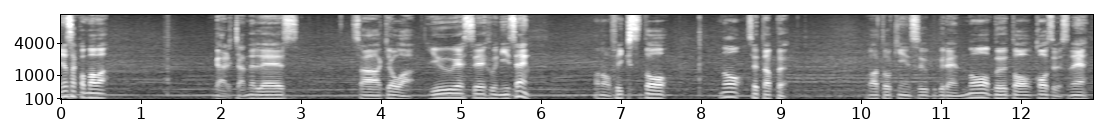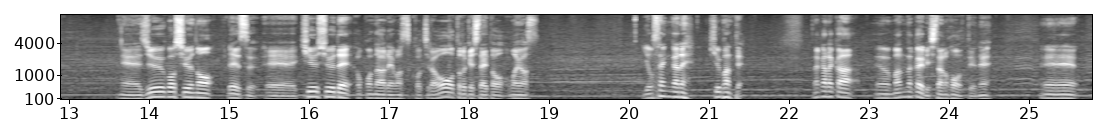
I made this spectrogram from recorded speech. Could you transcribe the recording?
皆さんこんばんは。ガールチャンネルです。さあ今日は USF2000 このフィクスドのセットアップ。ワトキンスグレンのブートコースですね、えー、15周のレース、えー、9周で行われます。こちらをお届けしたいと思います。予選がね9番手。なかなか、えー、真ん中より下の方っていうね、えー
